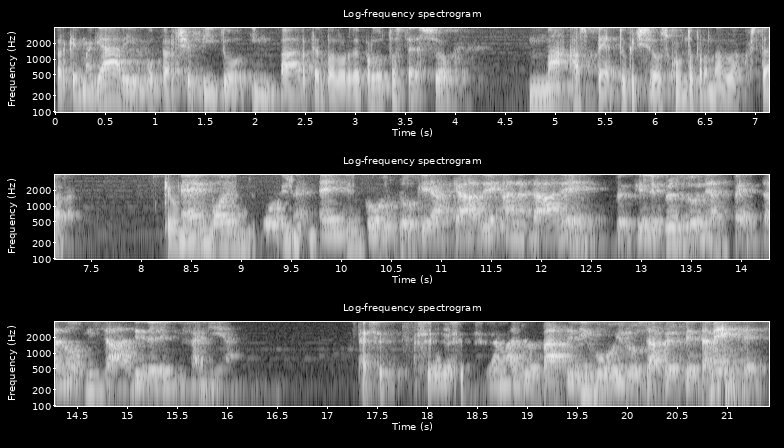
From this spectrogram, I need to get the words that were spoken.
perché magari ho percepito in parte il valore del prodotto stesso, ma aspetto che ci sia lo sconto per andarlo ad acquistare. Che non è, è, poi il discorso, è il discorso che accade a Natale perché le persone aspettano i saldi dell'Epifania. Eh sì, sì, sì, La maggior parte di voi lo sa perfettamente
